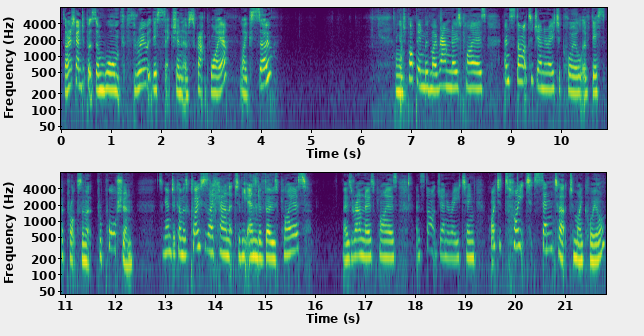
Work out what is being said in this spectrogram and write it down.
So I'm just going to put some warmth through this section of scrap wire, like so. I'm going to pop in with my round nose pliers and start to generate a coil of this approximate proportion. So I'm going to come as close as I can to the end of those pliers those round nose pliers and start generating quite a tight centre to my coil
